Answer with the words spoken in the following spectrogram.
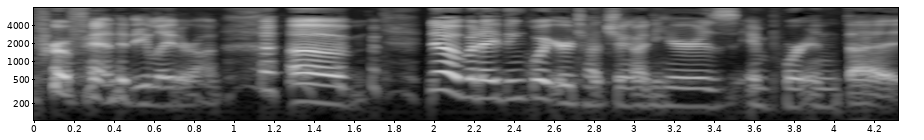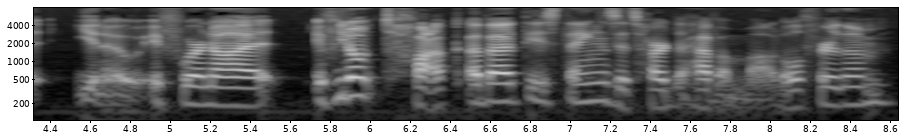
profanity later on. Um, no, but I think what you're touching on here is important. That you know, if we're not, if we don't talk about these things, it's hard to have a model for them.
